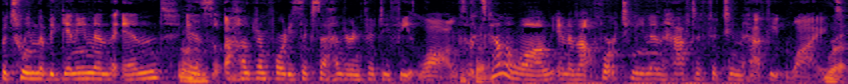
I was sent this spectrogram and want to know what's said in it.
between the beginning and the end is 146 to 150 feet long. So it's Uh-huh. Kind of long and about 14 and a half to 15 and a half feet wide. Right.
